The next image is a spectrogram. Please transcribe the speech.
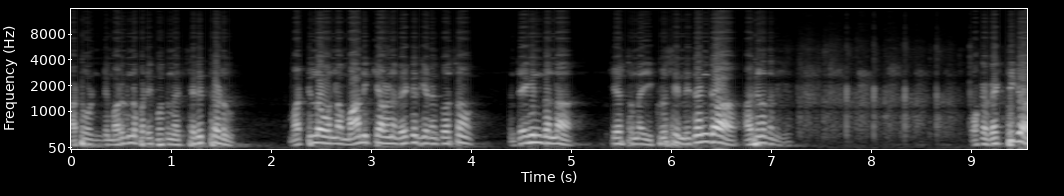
అటువంటి మరుగున పడిపోతున్న చరిత్రను మట్టిలో ఉన్న మాణిక్యాలను వేగదీయడం కోసం జయహింద్ అన్న చేస్తున్న ఈ కృషి నిజంగా అభినందనీయం. ఒక వ్యక్తిగా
